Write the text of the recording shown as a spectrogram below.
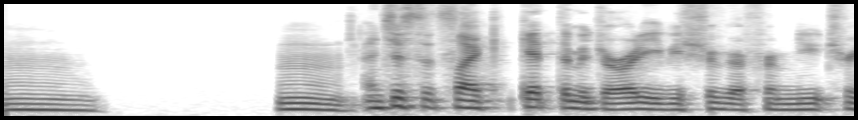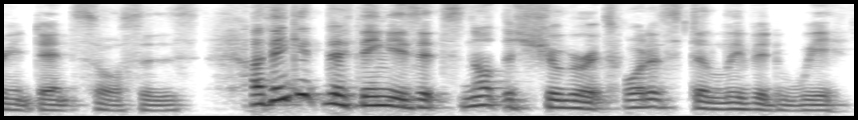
Mm. Mm. And just it's like get the majority of your sugar from nutrient dense sources. I think it, the thing is, it's not the sugar, it's what it's delivered with.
